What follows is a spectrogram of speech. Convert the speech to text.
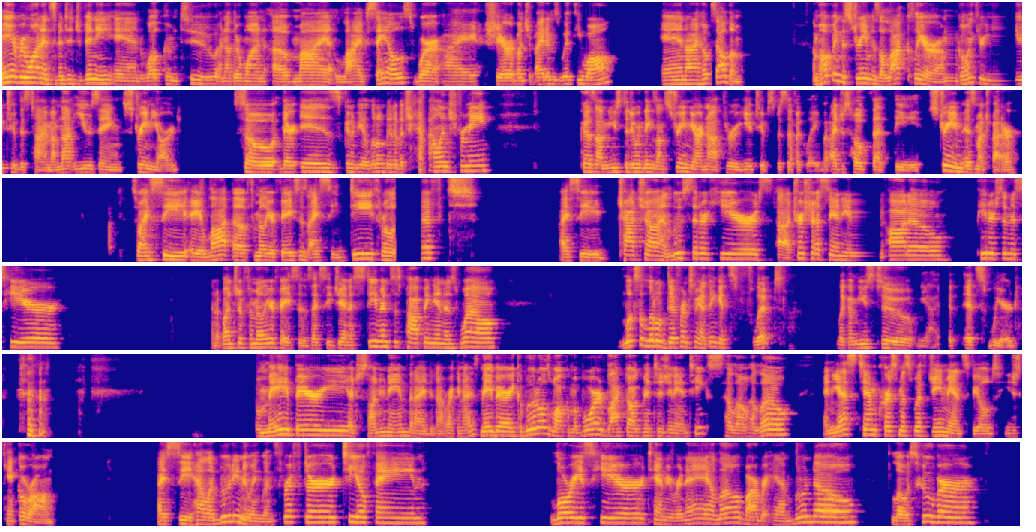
Hey everyone, it's Vintage Vinny, and welcome to another one of my live sales where I share a bunch of items with you all and I hope sell them. I'm hoping the stream is a lot clearer. I'm going through YouTube this time. I'm not using StreamYard. So there is going to be a little bit of a challenge for me because I'm used to doing things on StreamYard, not through YouTube specifically. But I just hope that the stream is much better. So I see a lot of familiar faces. I see D, Thriller Swift. I see Cha Cha and Lucid are here. Uh, Trisha, Sandy, and Otto. Peterson is here. And a bunch of familiar faces. I see Janice Stevens is popping in as well. Looks a little different to me. I think it's flipped. Like I'm used to, yeah, it, it's weird. Mayberry, I just saw a new name that I did not recognize. Mayberry Caboodles, welcome aboard. Black Dog Vintage and Antiques, hello, hello. And yes, Tim, Christmas with Jayne Mansfield. You just can't go wrong. I see Helen Booty, New England Thrifter, Teofane. Lori's here. Tammy Renee, hello. Barbara Ambundo. Lois Hoover.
